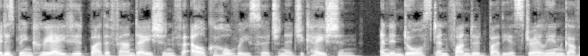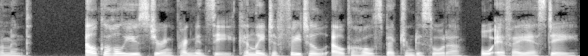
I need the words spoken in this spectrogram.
It has been created by the Foundation for Alcohol Research and Education and endorsed and funded by the Australian Government. Alcohol use during pregnancy can lead to fetal alcohol spectrum disorder, or FASD,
